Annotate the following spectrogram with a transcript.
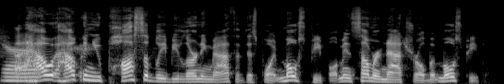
Yeah. How how can you possibly be learning math at this point? Point. Most people. I mean, some are natural, but most people.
